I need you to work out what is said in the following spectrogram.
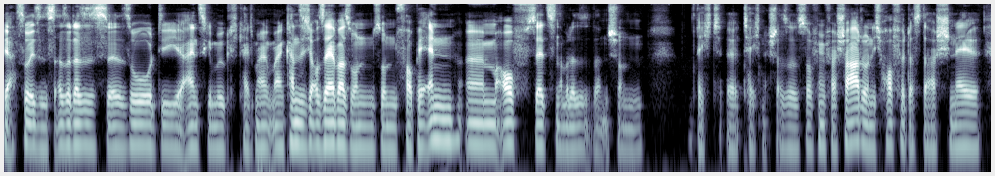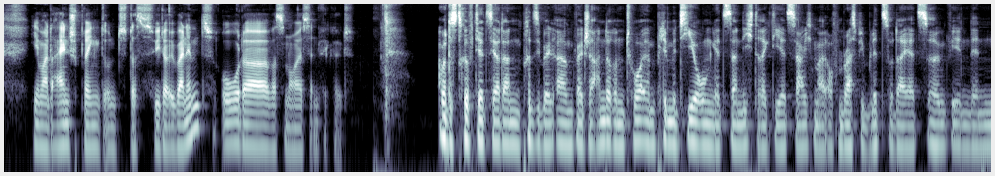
ja, so ist es. Also das ist äh, so die einzige Möglichkeit. Man, man kann sich auch selber so ein, so ein VPN ähm, aufsetzen, aber das ist dann schon recht äh, technisch. Also ist auf jeden Fall schade und ich hoffe, dass da schnell jemand einspringt und das wieder übernimmt oder was Neues entwickelt. Aber das trifft jetzt ja dann prinzipiell irgendwelche anderen Tor-Implementierungen jetzt dann nicht direkt, die jetzt, sage ich mal, auf dem Raspberry Blitz oder jetzt irgendwie in den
